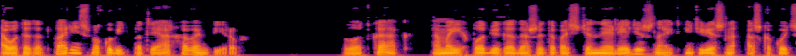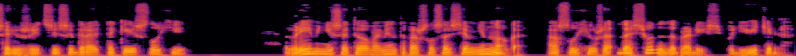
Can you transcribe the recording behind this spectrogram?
А вот этот парень смог убить патриарха вампиров. Вот как? О моих подвигах даже эта почтенная леди знает. Интересно, а с какой целью жрецы собирают такие слухи? Времени с этого момента прошло совсем немного, а слухи уже до сюда добрались. Удивительно.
